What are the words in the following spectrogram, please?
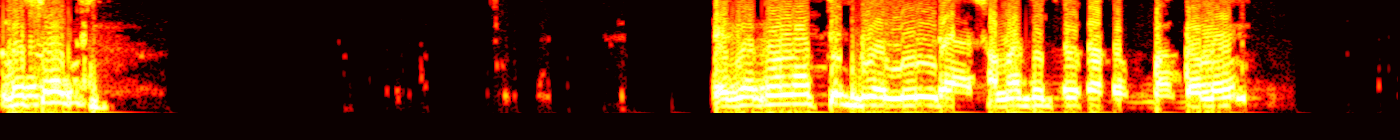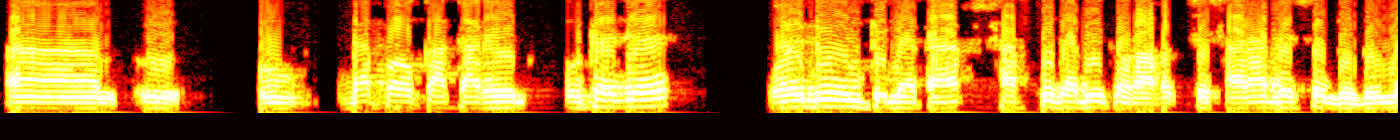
দর্শক এই ঘটনার তীব্র নিন্দা সামাজিক যোগাযোগ মাধ্যমে ব্যাপক আকারে উঠেছে। ওই বিএনপি নেতার শাস্তি দাবি করা হচ্ছে। সারা দেশে বিভিন্ন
